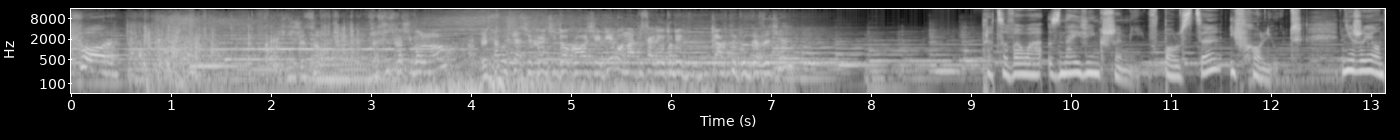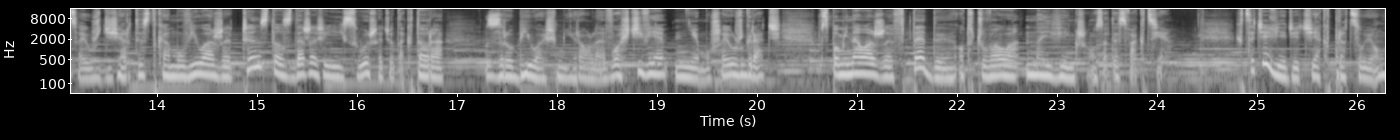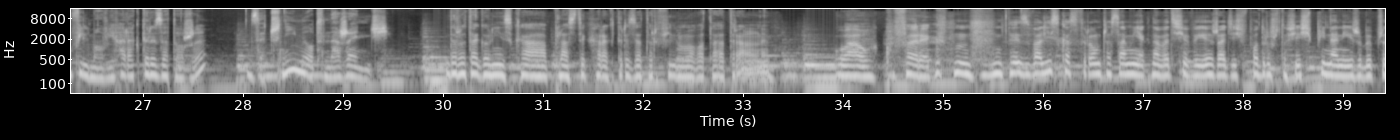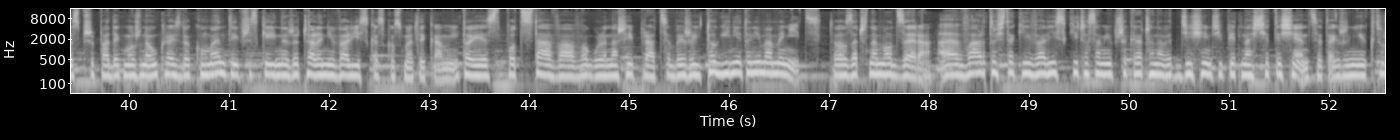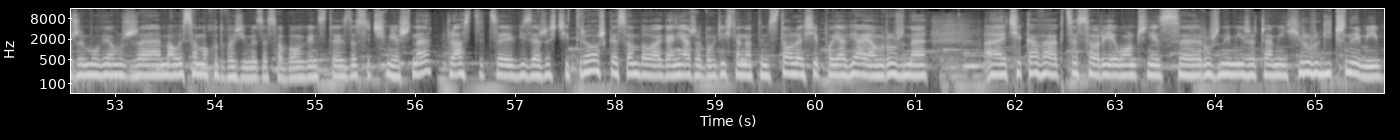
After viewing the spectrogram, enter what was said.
For! Myślisz, że co? Że wszystko ci wolno? Że cały świat się kręci dookoła ciebie, bo napisali o tobie artykuł w gazecie? Pracowała z największymi w Polsce i w Hollywood. Nieżyjąca już dziś artystka mówiła, że często zdarza się jej słyszeć od aktora: Zrobiłaś mi rolę, właściwie nie muszę już grać. Wspominała, że wtedy odczuwała największą satysfakcję. Chcecie wiedzieć, jak pracują filmowi charakteryzatorzy? Zacznijmy od narzędzi. Dorota Golińska, plastyk, charakteryzator filmowo-teatralny. Wow, kuferek. To jest walizka, z którą czasami jak nawet się wyjeżdża gdzieś w podróż, to się śpi na niej, żeby przez przypadek można ukraść dokumenty i wszystkie inne rzeczy, ale nie walizkę z kosmetykami. To jest podstawa w ogóle naszej pracy, bo jeżeli to ginie, to nie mamy nic. To zaczynamy od zera. E, Wartość takiej walizki czasami przekracza nawet 10 i 15 tysięcy, także niektórzy mówią, że mały samochód wozimy ze sobą, więc to jest dosyć śmieszne. Plastycy, wizeżyści troszkę są bałaganiarze, bo gdzieś tam na tym stole się pojawiają różne e, ciekawe akcesorie, łącznie z różnymi rzeczami chirurgicznymi.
